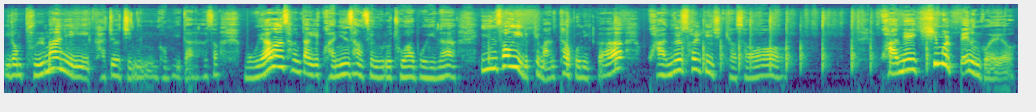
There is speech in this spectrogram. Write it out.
이런 불만이 가져지는 겁니다. 그래서 모양은 상당히 관인상생으로 좋아 보이나 인성이 이렇게 많다 보니까 관을 설계시켜서 관의 힘을 빼는 거예요.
